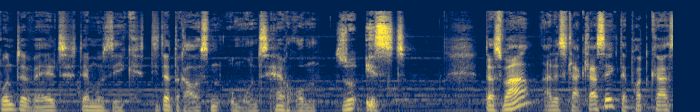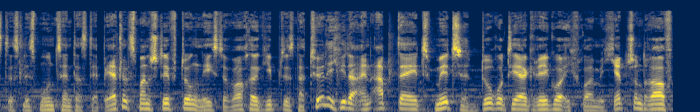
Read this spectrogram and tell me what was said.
bunte Welt der Musik, die da draußen um uns herum so ist. Das war Alles klar Klassik, der Podcast des Lismon Centers der Bertelsmann Stiftung. Nächste Woche gibt es natürlich wieder ein Update mit Dorothea Gregor. Ich freue mich jetzt schon drauf.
